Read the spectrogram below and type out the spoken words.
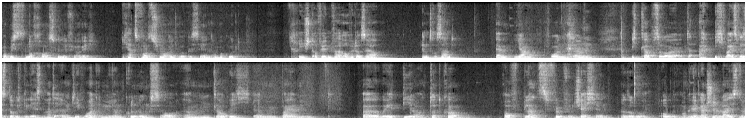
ob ich es noch rausfinde für euch. Ich hatte es vorhin schon mal irgendwo gesehen, aber gut. Riecht auf jeden Fall auch wieder sehr interessant. Ähm, ja, und ähm, ich glaube sogar, da, ich weiß, was ich glaube ich gelesen hatte, ähm, die waren in ihrem Gründungsjahr, ähm, glaube ich, ähm, beim äh, weightbeer.com auf Platz 5 in Tschechien. Also Oh, okay. Mhm. eine ganz schöne Leistung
